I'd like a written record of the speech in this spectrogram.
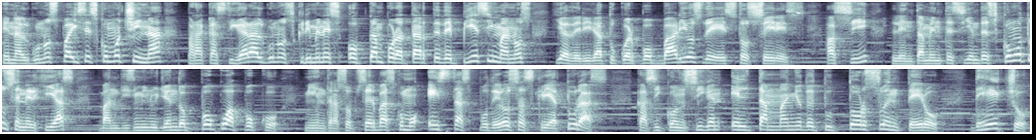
en algunos países como China, para castigar algunos crímenes optan por atarte de pies y manos y adherir a tu cuerpo varios de estos seres. Así, lentamente sientes cómo tus energías van disminuyendo poco a poco mientras observas cómo estas poderosas criaturas casi consiguen el tamaño de tu torso entero. De hecho,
